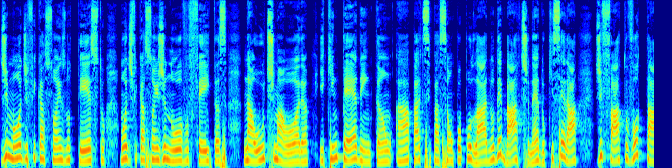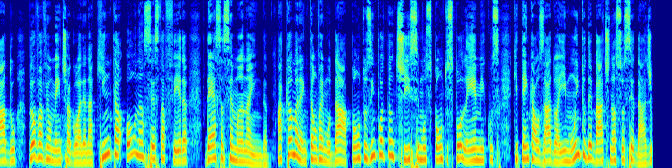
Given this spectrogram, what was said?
de modificações no texto, modificações de novo feitas na última hora e que impedem então a participação popular no debate, né, do que será de fato votado, provavelmente agora na quinta ou na sexta-feira dessa semana ainda. A Câmara então vai mudar pontos importantíssimos, pontos polêmicos que têm causado aí muito debate na sociedade. O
